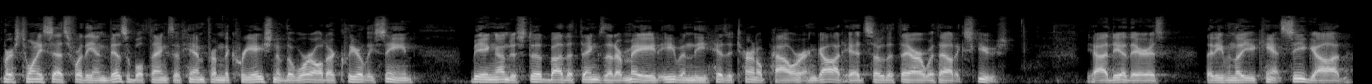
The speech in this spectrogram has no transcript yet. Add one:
Verse 20 says, For the invisible things of him from the creation of the world are clearly seen, being understood by the things that are made, even the, his eternal power and Godhead, so that they are without excuse. The idea there is that even though you can't see God,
